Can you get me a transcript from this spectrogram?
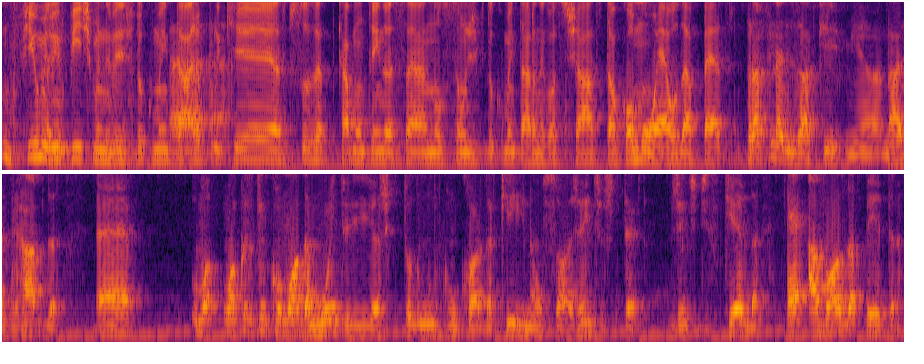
um filme do impeachment em vez de documentário, porque as pessoas acabam tendo essa noção de que documentário é um negócio chato e tal, como é o da Petra. Pra finalizar aqui minha análise rápida, é uma, uma coisa que incomoda muito, e acho que todo mundo concorda aqui, e não só a gente, acho que até gente de esquerda, é a voz da Petra.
